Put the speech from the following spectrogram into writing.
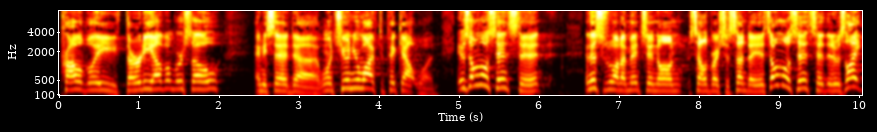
probably 30 of them or so. And he said, uh, I want you and your wife to pick out one. It was almost instant. And this is what I mentioned on Celebration Sunday. It's almost instant. It was like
